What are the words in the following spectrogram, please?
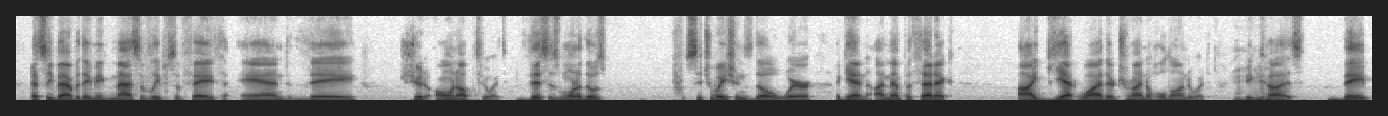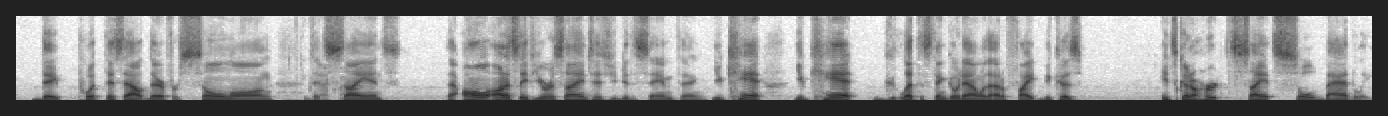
necessarily bad, but they make massive leaps of faith, and they should own up to it. This is one of those situations, though, where again, I'm empathetic. I get why they're trying to hold on to it mm-hmm. because they they put this out there for so long that science. That all honestly, if you're a scientist, you do the same thing. You can't you can't g- let this thing go down without a fight because it's going to hurt science so badly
